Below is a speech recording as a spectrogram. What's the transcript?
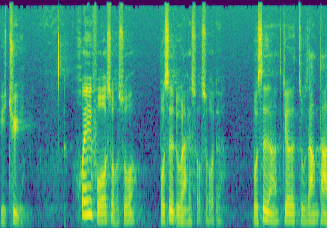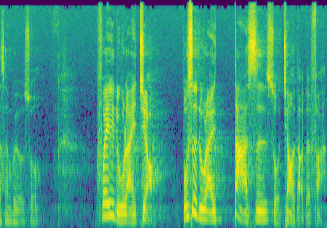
语句，非佛所说，不是如来所说的，不是啊，就是主张大圣会有说，非如来教，不是如来大师所教导的法。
